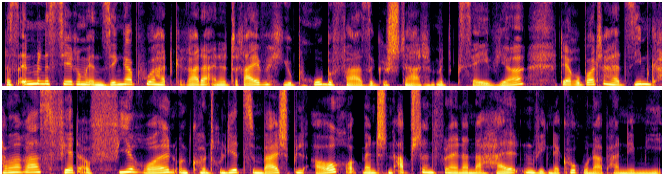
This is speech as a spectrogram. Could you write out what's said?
Das Innenministerium in Singapur hat gerade eine dreiwöchige Probephase gestartet mit Xavier. Der Roboter hat sieben Kameras, fährt auf vier Rollen und kontrolliert zum Beispiel auch, ob Menschen Abstand voneinander halten wegen der Corona-Pandemie.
